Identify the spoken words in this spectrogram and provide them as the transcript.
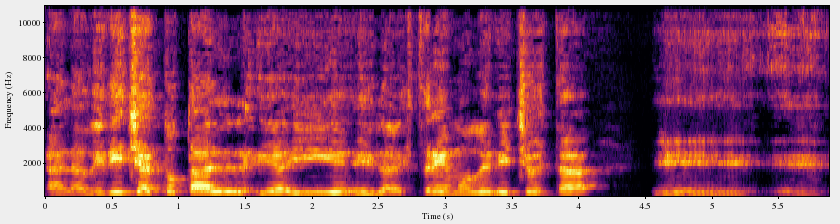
a la, derecha total, y ahí el extremo derecho está eh,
